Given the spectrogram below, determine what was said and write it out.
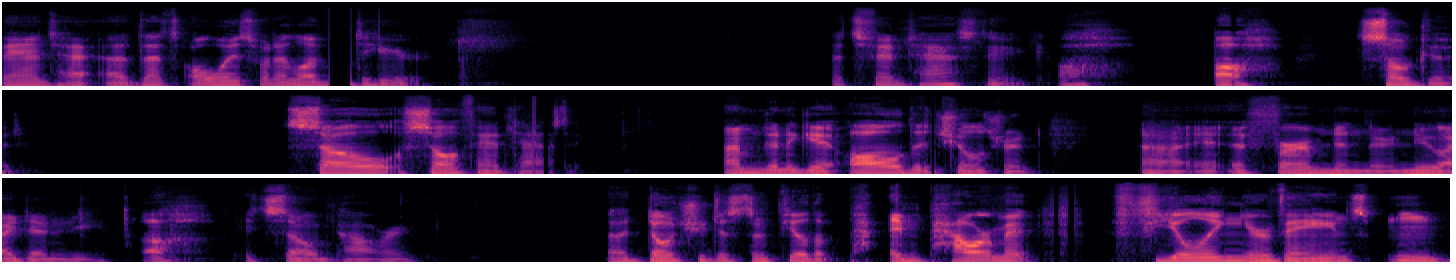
Fanta- uh, that's always what I love to hear. That's fantastic. Oh, oh, so good. So, so fantastic. I'm going to get all the children uh, affirmed in their new identity. Oh, it's so empowering. Uh, don't you just feel the p- empowerment fueling your veins? Mm,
